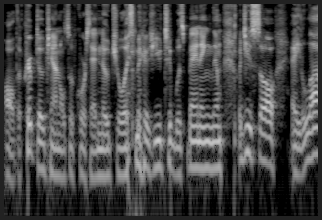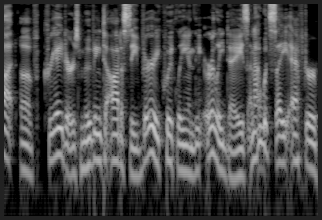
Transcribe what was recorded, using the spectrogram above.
all the crypto channels, of course, had no choice because YouTube was banning them. But you saw a lot of creators moving to Odysee very quickly in the early days. And I would say after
